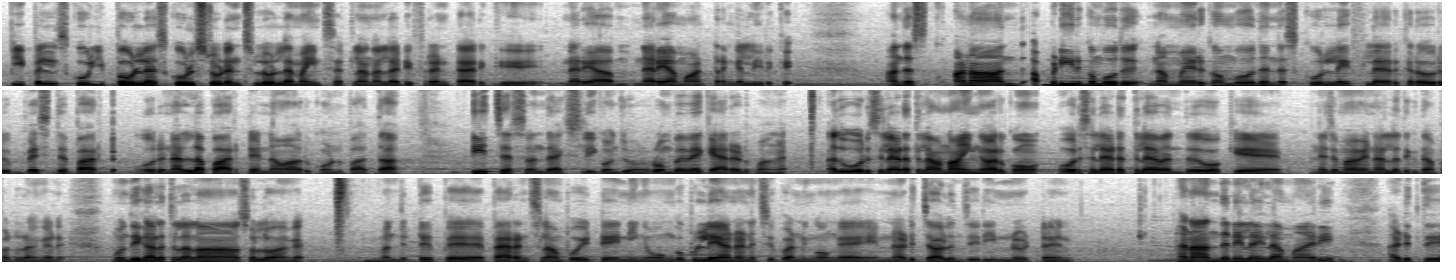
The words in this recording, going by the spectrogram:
பீப்புள் ஸ்கூல் இப்போ உள்ள ஸ்கூல் ஸ்டூடெண்ட்ஸில் உள்ள மைண்ட் செட்லாம் நல்லா டிஃப்ரெண்ட்டாக இருக்குது நிறையா நிறையா மாற்றங்கள் இருக்குது அந்த ஆனால் அந்த அப்படி இருக்கும்போது நம்ம இருக்கும்போது இந்த ஸ்கூல் லைஃப்பில் இருக்கிற ஒரு பெஸ்ட்டு பார்ட் ஒரு நல்ல பார்ட் என்னவா இருக்கும்னு பார்த்தா டீச்சர்ஸ் வந்து ஆக்சுவலி கொஞ்சம் ரொம்பவே கேர் எடுப்பாங்க. அது ஒரு சில இடத்துல அனாயிங்காக இருக்கும். ஒரு சில இடத்துல வந்து ஓகே நிஜமாவே நல்லதுக்கு தான் பண்ணுறாங்கன்னு முந்தைய காலத்துலலாம் சொல்லுவாங்க. வந்துட்டு பே பேரண்ட்ஸ்லாம் போயிட்டு நீங்கள் உங்கள் பிள்ளையா நினச்சி பண்ணுங்கோங்க. என்ன அடித்தாலும் சரின்னு விட்டேன் ஆனால் அந்த நிலையெல்லாம் மாறி அடுத்து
